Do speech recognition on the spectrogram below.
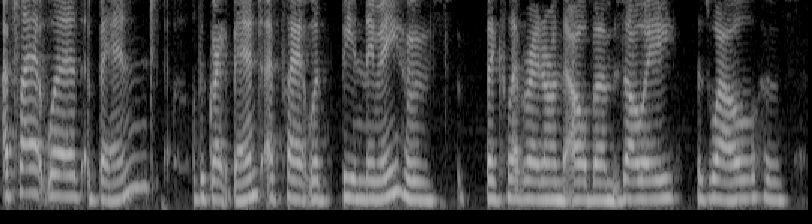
I play it with a band, the great band. I play it with Ben Lemi, who's a big collaborator on the album, Zoe as well, who's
